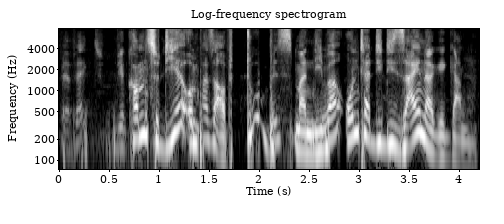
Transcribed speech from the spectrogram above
Perfekt. Wir kommen zu dir und pass auf, du bist, mein Lieber, unter die Designer gegangen.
